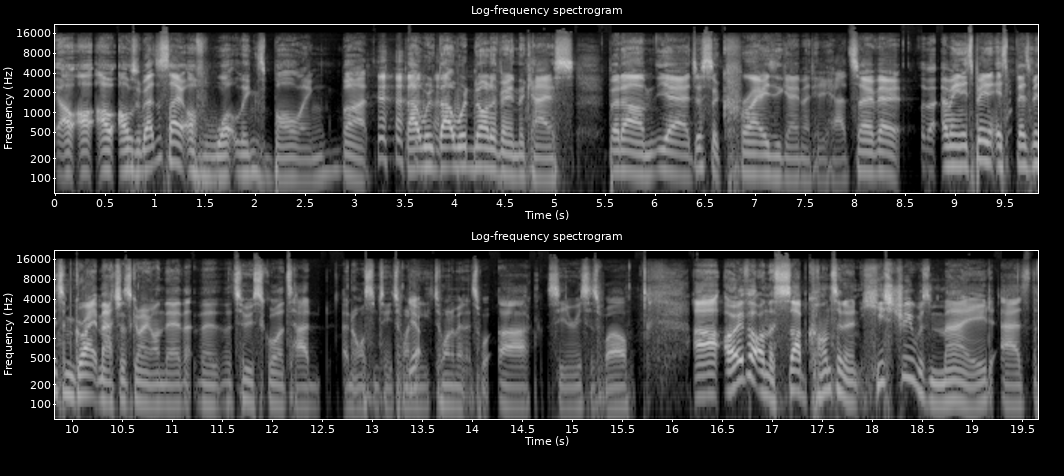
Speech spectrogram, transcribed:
I, I, I was about to say off Watling's bowling, but that would that would not have been the case. But um, yeah, just a crazy game that he had. So very, I mean, it's been it's, there's been some great matches going on there. That the, the two squads had an awesome T20 Yep. tournament as well, uh, series as well. Uh, over on the subcontinent, history was made as the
